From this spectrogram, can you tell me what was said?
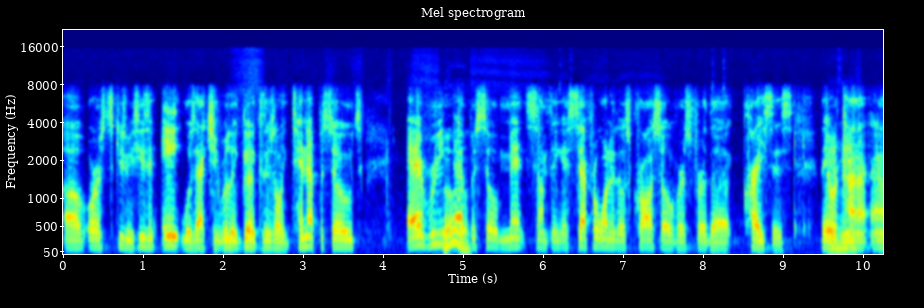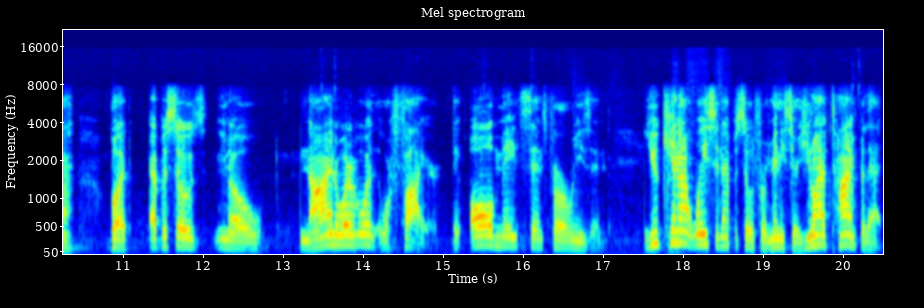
of or excuse me, season 8 was actually really good because there's only 10 episodes. Every Ooh. episode meant something except for one of those crossovers for the crisis. They mm-hmm. were kind of uh, but episodes, you know, nine or whatever it was were fire. They all made sense for a reason. You cannot waste an episode for a miniseries. You don't have time for that.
